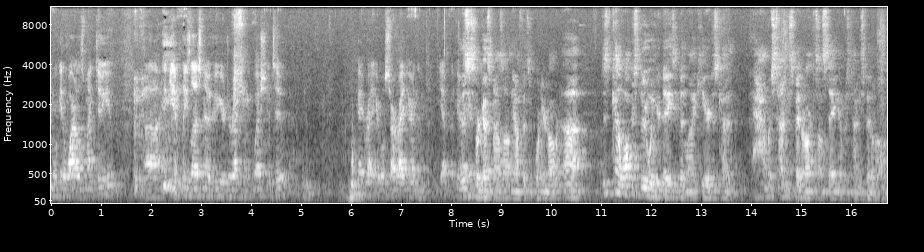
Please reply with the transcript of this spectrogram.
in, we'll get a wireless mic to you. Uh, And again, please let us know who you're directing the question to. Okay, right here, we'll start right here in the, yep. okay, right This is for Gus Malzahn, the offensive coordinator at Auburn. Uh, Just kind of walk us through what your days have been like here, just kind of how much time you spend at Arkansas State, how much time you spend on Auburn.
